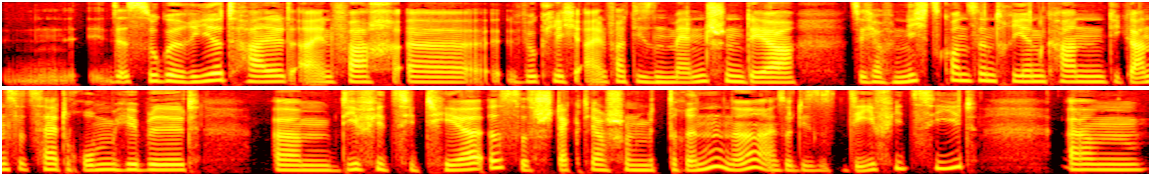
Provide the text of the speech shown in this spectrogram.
das suggeriert halt einfach äh, wirklich einfach diesen Menschen, der sich auf nichts konzentrieren kann, die ganze Zeit rumhibbelt, ähm, defizitär ist. Das steckt ja schon mit drin, ne? also dieses Defizit. Ähm,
